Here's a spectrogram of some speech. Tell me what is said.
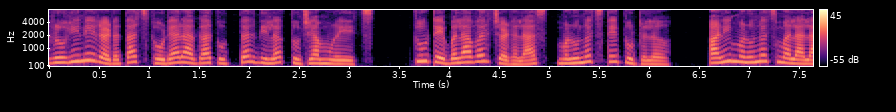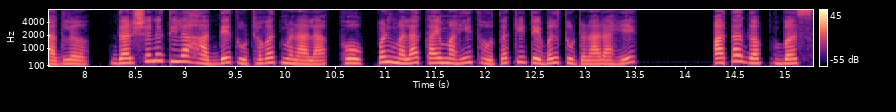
रुहीने रडताच थोड्या रागात उत्तर दिलं तुझ्यामुळेच. तू टेबलावर चढलास म्हणूनच ते तुटलं. आणि म्हणूनच मला लागलं. दर्शन तिला हात देत उठवत म्हणाला हो पण मला काय माहीत होतं की टेबल तुटणार आहे? आता गप बस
